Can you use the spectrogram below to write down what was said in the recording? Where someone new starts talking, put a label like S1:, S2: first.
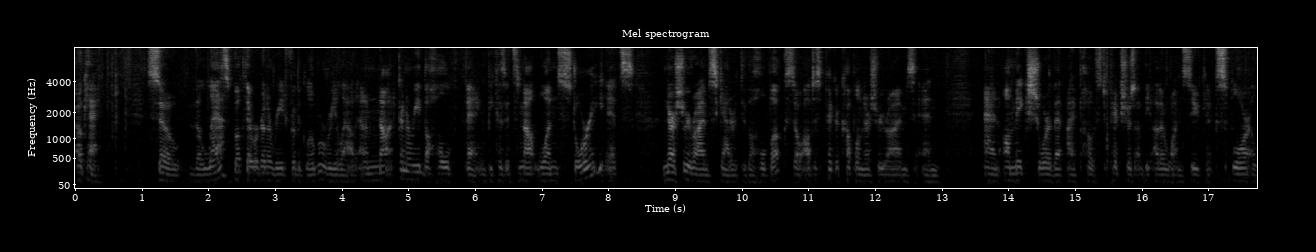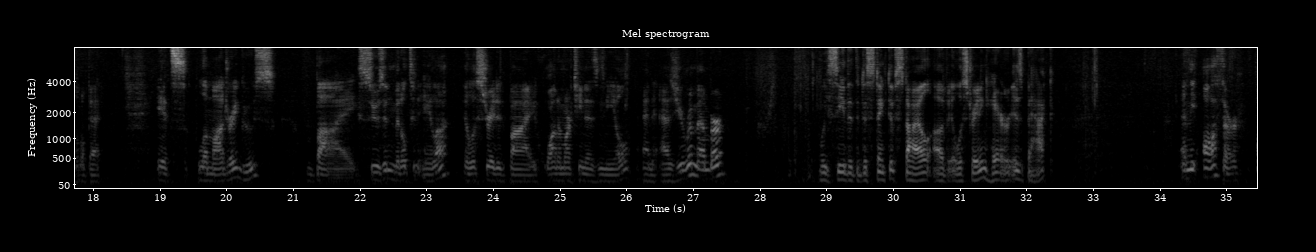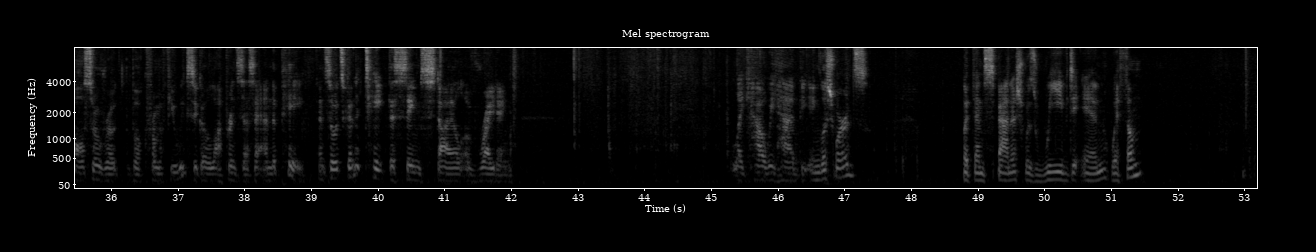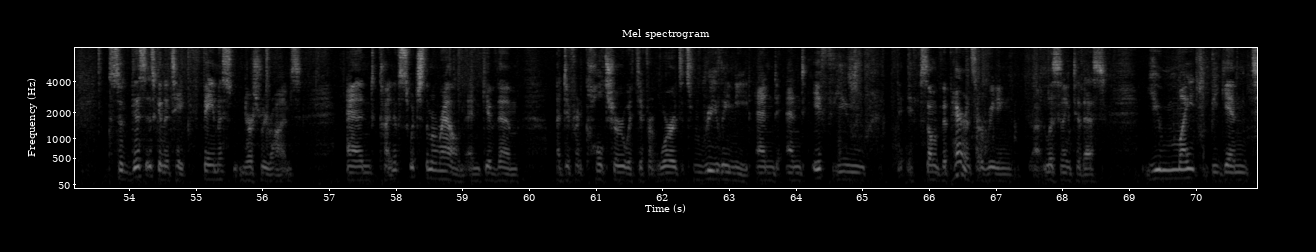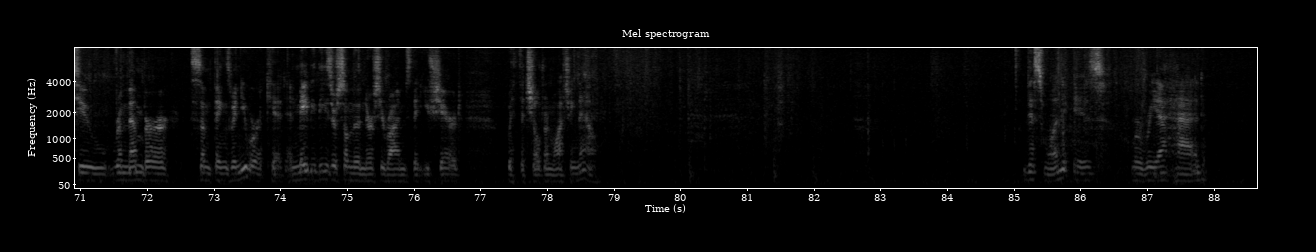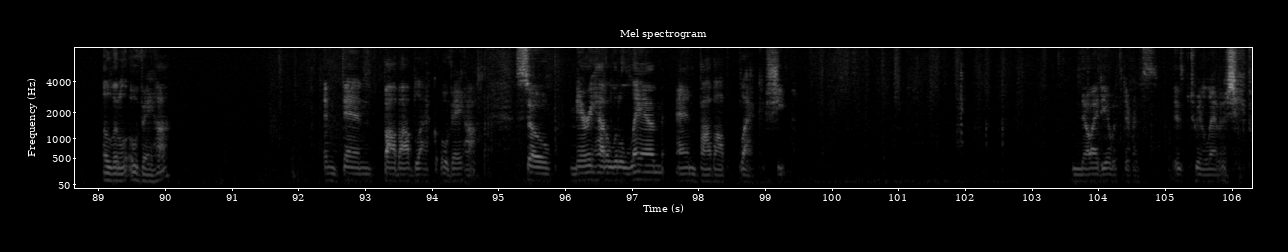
S1: Okay, so the last book that we're going to read for the Global Read Aloud, and I'm not going to read the whole thing because it's not one story, it's nursery rhymes scattered through the whole book. So I'll just pick a couple nursery rhymes and and I'll make sure that I post pictures of the other ones so you can explore a little bit. It's La Madre Goose by Susan Middleton Elya, illustrated by Juana Martinez Neal, and as you remember, we see that the distinctive style of illustrating hair is back. And the author also wrote the book from a few weeks ago, La Princesa and the Pea. And so it's going to take the same style of writing, like how we had the English words, but then Spanish was weaved in with them. So this is going to take famous nursery rhymes and kind of switch them around and give them a different culture with different words. It's really neat. And and if you if some of the parents are reading uh, listening to this, you might begin to remember some things when you were a kid. And maybe these are some of the nursery rhymes that you shared with the children watching now. This one is Maria had a little oveja, and then Baba Black Oveja. So Mary had a little lamb and Baba Black sheep. No idea what the difference is between a lamb and a sheep.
